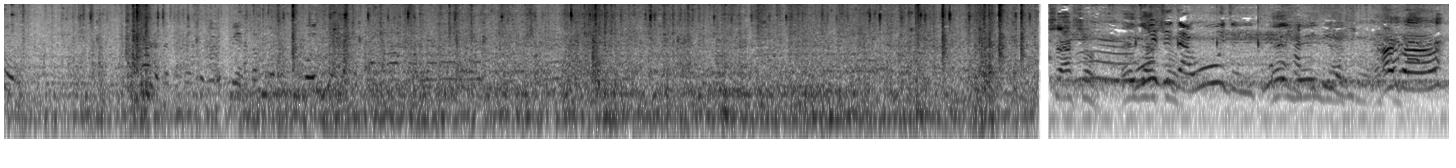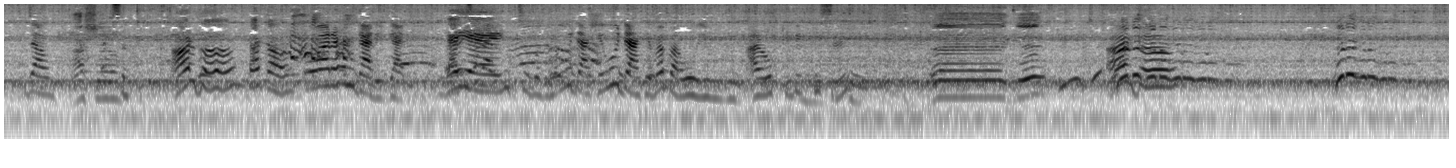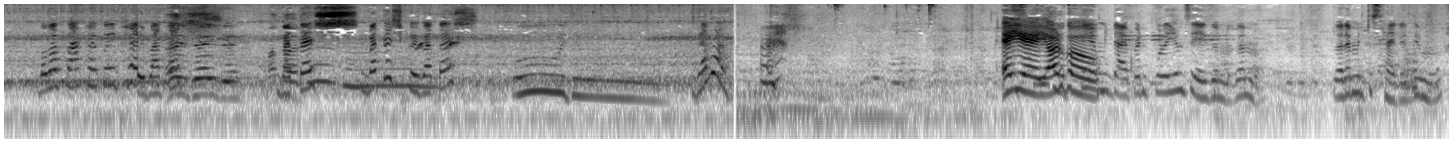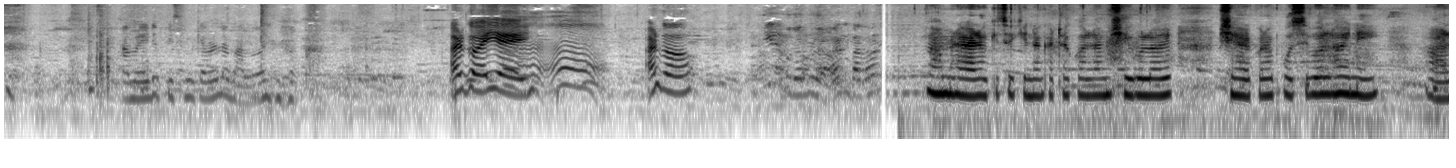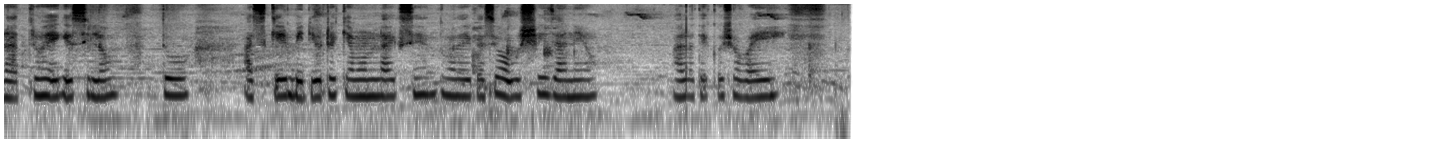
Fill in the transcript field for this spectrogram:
আসো এই যে ওই আসো যে যাও ওই যে তুমি তো এই যে, হাঁটি এই যে দিয়ে আসো আর গো যাও আসো আর গো তাকাও ও আর এখন গাড়ি গাড়ি এই এই কিচ্ছু বোঝে না ওই ডাকে ওই ডাকে বাবা ওই ওই, ওই। আর ও কি দেখতেছে এই যে আর গো বাবা পাখা কই খাই এই বাতাস যে এই যে বাতাস বাতাস কই বাতাস ওই যে যাবা এই এই অর্ঘ। আমি ডাইপেন পরে গেছি এই জন্য জানো? ধরে আমি একটু সাইডে দিব আমার এটা পিছন ক্যামেরা না ভালো হয় না। অর্ঘ এই এই। অর্ঘ। আমরা আরও কিছু কেনাকাটা করলাম সেগুলো শেয়ার করা পসিবল হয়নি আর রাত্র হয়ে গেছিল। তো আজকের ভিডিওটা কেমন লাগছে তোমাদের কাছে অবশ্যই জানিও। ভালো থেকো সবাই।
